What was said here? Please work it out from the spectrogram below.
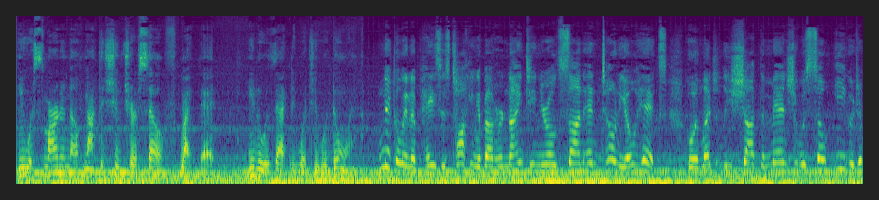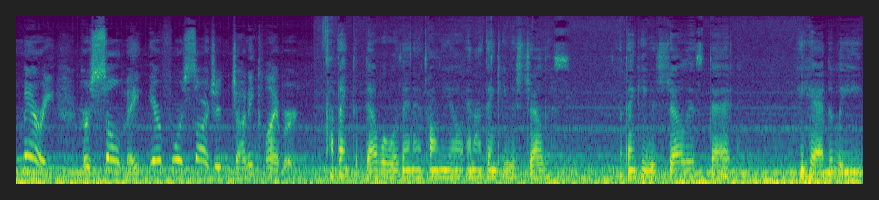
You were smart enough not to shoot yourself like that. You knew exactly what you were doing. Nicolina Pace is talking about her 19-year-old son, Antonio Hicks, who allegedly shot the man she was so eager to marry, her soulmate, Air Force Sergeant Johnny Clyburn. I think the devil was in Antonio, and I think he was jealous. I think he was jealous that he had to leave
